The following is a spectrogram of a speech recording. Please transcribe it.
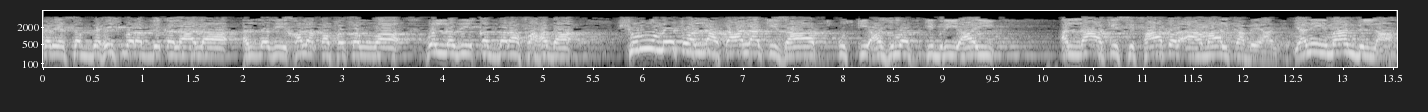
کرے سب بحشم رب کلالا الزی خلق فسوا والذی قدر فہدا۔ شروع میں تو اللہ تعالی کی ذات، اس کی عظمت کبری آئی اللہ کی صفات اور اعمال کا بیان ہے یعنی ایمان باللہ۔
